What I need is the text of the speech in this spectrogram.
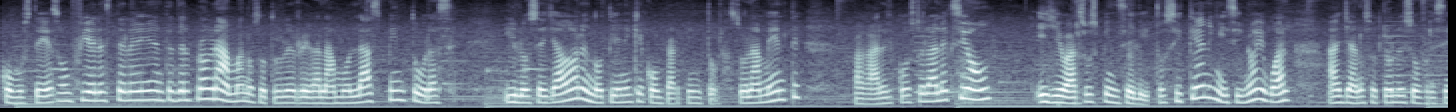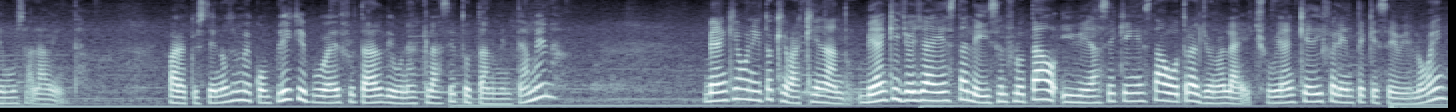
Como ustedes son fieles televidentes del programa, nosotros les regalamos las pinturas y los selladores no tienen que comprar pintura, solamente pagar el costo de la lección y llevar sus pincelitos si tienen y si no igual allá nosotros les ofrecemos a la venta para que usted no se me complique y pueda disfrutar de una clase totalmente amena. Vean qué bonito que va quedando. Vean que yo ya esta le hice el flotado y véase que en esta otra yo no la he hecho. Vean qué diferente que se ve, ¿lo ven?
